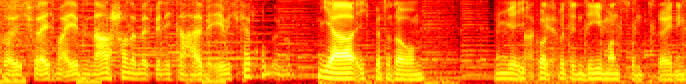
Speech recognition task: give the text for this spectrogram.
Soll ich vielleicht mal eben nachschauen, damit wir nicht eine halbe Ewigkeit rum sind? Ja, ich bitte darum. Dann gehe ich Okay. kurz mit den Digimon zum Training.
